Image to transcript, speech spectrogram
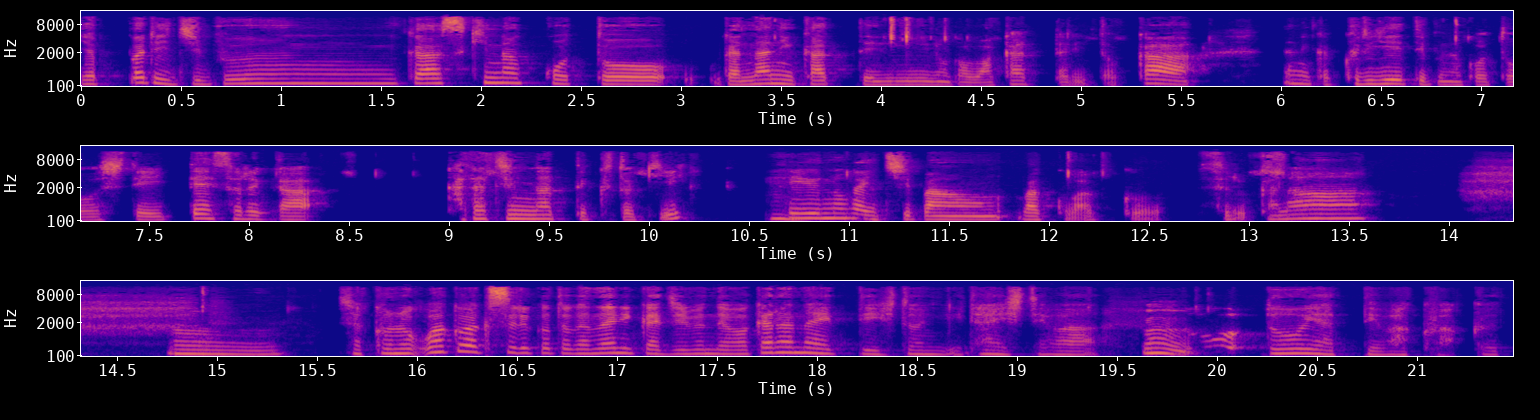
う、やっぱり自分が好きなことが何かっていうのが分かったりとか、何かクリエイティブなことをしていて、それが形になっていくときっていうのが一番ワクワクするかな。うん。じゃあ、このワクワクすることが何か自分でわからないっていう人に対しては、うん、どうどうやってワクワク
